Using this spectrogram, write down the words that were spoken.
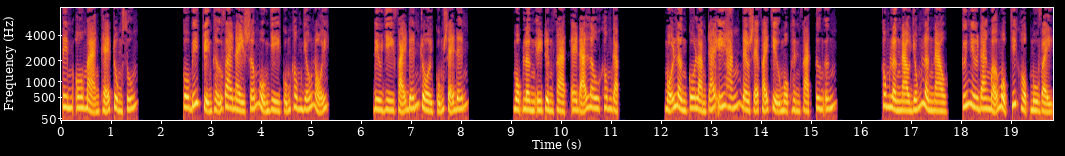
Tim ô mạng khẽ trùng xuống. Cô biết chuyện thử vai này sớm muộn gì cũng không giấu nổi. Điều gì phải đến rồi cũng sẽ đến. Một lần y trừng phạt e đã lâu không gặp. Mỗi lần cô làm trái ý hắn đều sẽ phải chịu một hình phạt tương ứng. Không lần nào giống lần nào, cứ như đang mở một chiếc hộp mù vậy.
